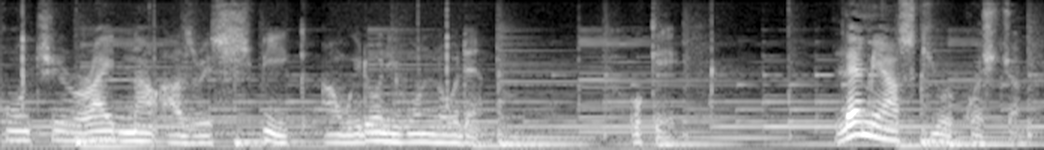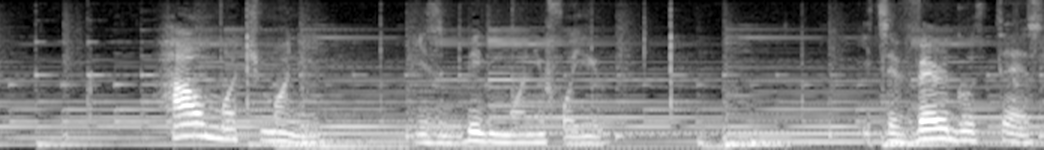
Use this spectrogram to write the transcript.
country right now as we speak, and we don't even know them. Okay, let me ask you a question How much money is big money for you? It's a very good test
